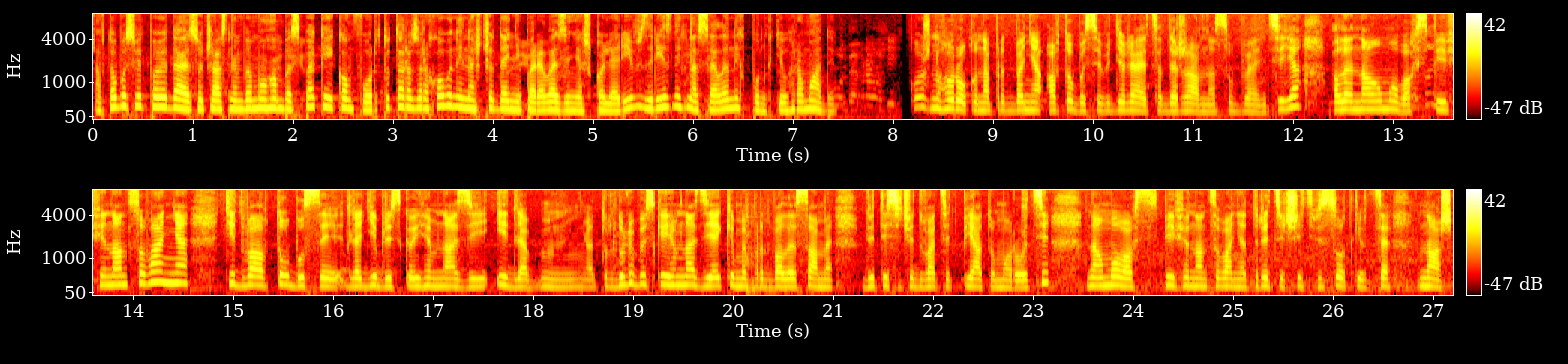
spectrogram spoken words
Автобус відповідає сучасним вимогам безпеки і комфорту та розрахований на щоденні перевезення школярів з різних населених пунктів громади. Кожного року на придбання автобусів виділяється державна субвенція, але на умовах співфінансування ті два автобуси для Дібрівської гімназії і для Трудолюбівської гімназії, які ми придбали саме в 2025 році, на умовах співфінансування 36% – це наш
